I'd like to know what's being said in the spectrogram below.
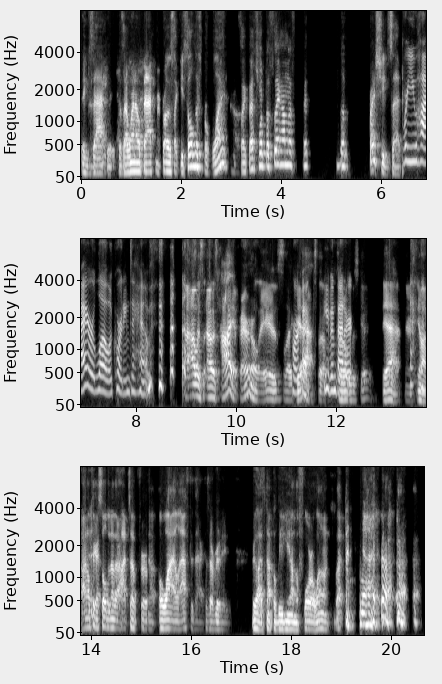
exactly. Because I went out back, my brother's like, "You sold this for what?" I was like, "That's what the thing on the the price sheet said." Were you high or low according to him? I was I was high apparently. It was like yeah, so, Even so better. it was good. Yeah, and, you know, I don't think I sold another hot tub for a- a while after that because everybody realized not to leave me on the floor alone. But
